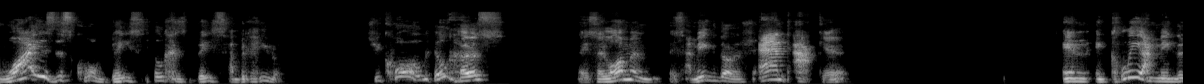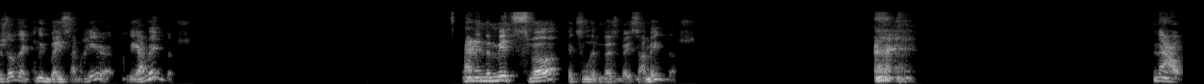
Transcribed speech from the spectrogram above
Why is this called base Hilchas base Habechira? She called Hilchas Beis Elomen, Beis Hamikdash, and Ake. In in Kli Hamikdash, doesn't Kli Beis Habechira, Kli Hamikdash. And in the mitzvah, it's lived as Beis Hamikdash. now,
